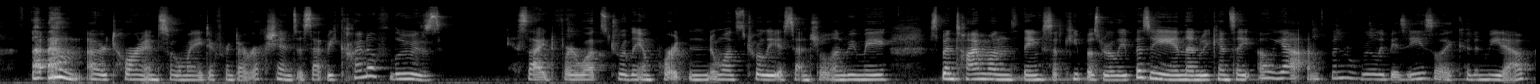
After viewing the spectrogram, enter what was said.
are torn in so many different directions is that we kind of lose for what's truly important and what's truly essential. And we may spend time on things that keep us really busy, and then we can say, Oh, yeah, I've been really busy, so I couldn't meet up.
